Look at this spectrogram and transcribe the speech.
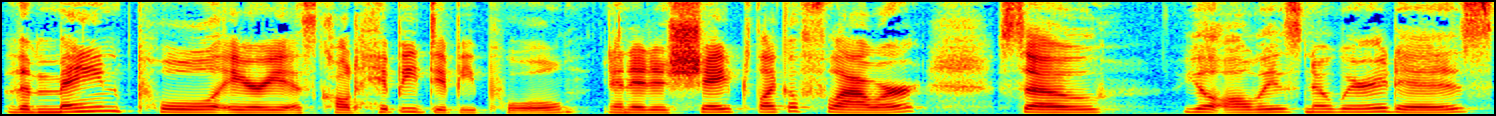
the main pool area is called Hippy Dippy Pool, and it is shaped like a flower. So you'll always know where it is.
